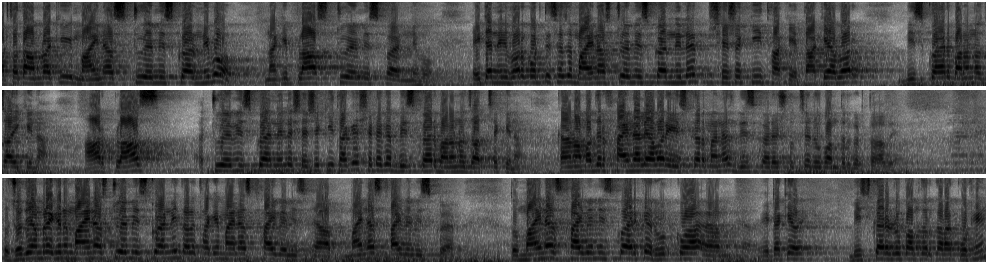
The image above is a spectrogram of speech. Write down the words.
অর্থাৎ আমরা কি মাইনাস টু এম স্কোয়ার নিব, নাকি প্লাস টু এম স্কোয়ার নিব? এটা নির্ভর করতেছে যে মাইনাস টু এম স্কোয়ার নিলে শেষে কি থাকে, তাকে আবার বি স্কোয়ার বানানো যায় কিনা? আর প্লাস টু এম স্কোয়ার নিলে শেষে কি থাকে? সেটাকে বি স্কোয়ার বানানো যাচ্ছে কিনা? কারণ আমাদের ফাইনালে আবার এ স্কোয়ার মাইনাস বি স্কোয়ারের সূত্রে রূপান্তর করতে হবে। তো যদি আমরা এখানে মাইনাস টু এম স্কোয়ার নিই, তাহলে থাকে minus five m minus five m square তো মাইনাস ফাইভ এম স্কোয়ারকে রুট করা এটাকে বি স্কোয়ারে রূপান্তর করা কঠিন।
